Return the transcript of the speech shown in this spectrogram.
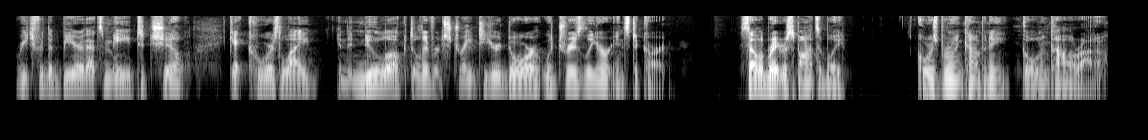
reach for the beer that's made to chill. Get Coors Light in the new look delivered straight to your door with Drizly or Instacart. Celebrate responsibly. Coors Brewing Company, Golden, Colorado.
